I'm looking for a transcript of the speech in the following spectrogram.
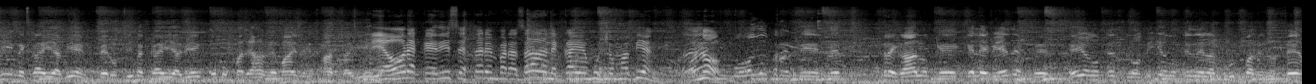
Sí me caía bien, pero sí me caía bien como pareja de baile. Hasta ahí. Y ahora que dice estar embarazada le cae mucho más bien, ¿o no? modo pues, regalo que, que le viene, pues ellos no tienen- los niños no tienen la culpa de nacer,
